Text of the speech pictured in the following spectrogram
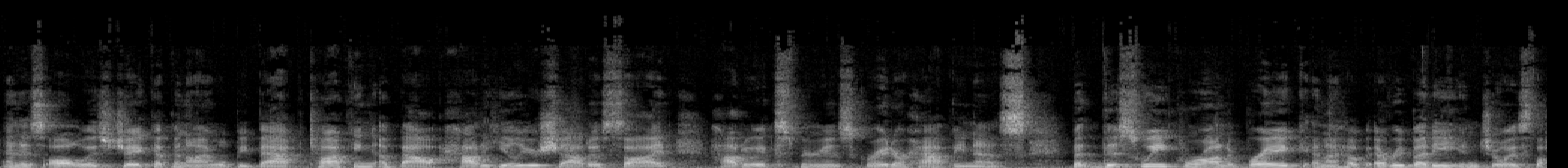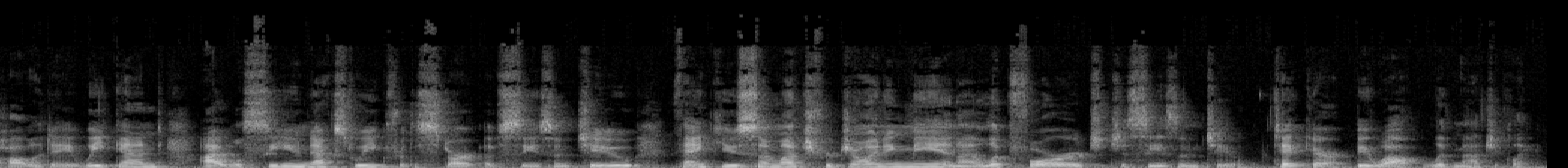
And as always, Jacob and I will be back talking about how to heal your shadow side, how to experience greater happiness. But this week we're on a break, and I hope everybody enjoys the holiday weekend. I will see you next week for the start of season two. Thank you so much for joining me, and I look forward to season two. Take care, be well, live magically.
